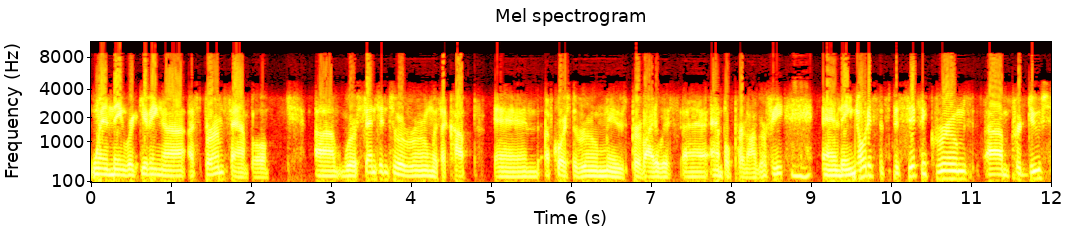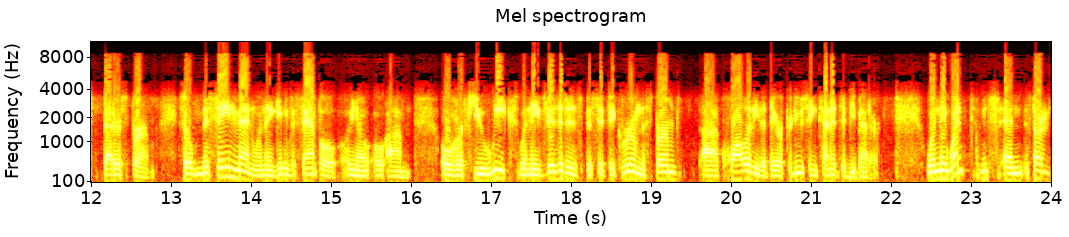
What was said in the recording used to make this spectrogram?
when they were giving a, a sperm sample um, were sent into a room with a cup, and of course the room is provided with uh, ample pornography. And they noticed that specific rooms um, produced better sperm. So the same men, when they gave a sample, you know, um, over a few weeks, when they visited a specific room, the sperm uh, quality that they were producing tended to be better. When they went and and started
